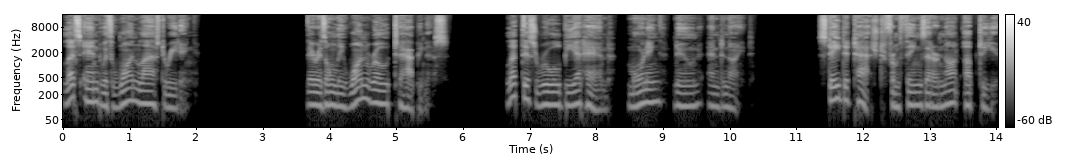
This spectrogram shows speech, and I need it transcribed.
Let's end with one last reading. There is only one road to happiness. Let this rule be at hand morning, noon, and night. Stay detached from things that are not up to you.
